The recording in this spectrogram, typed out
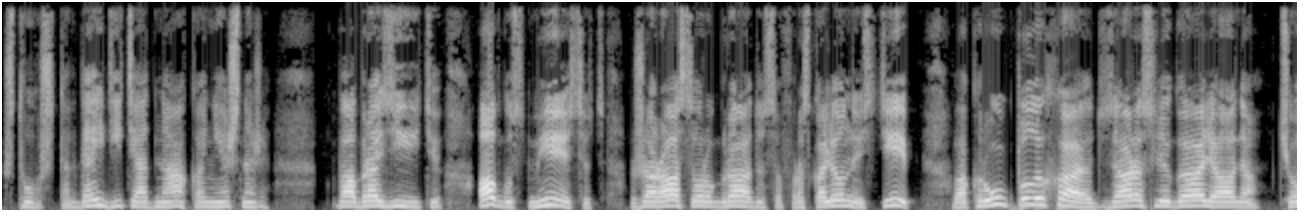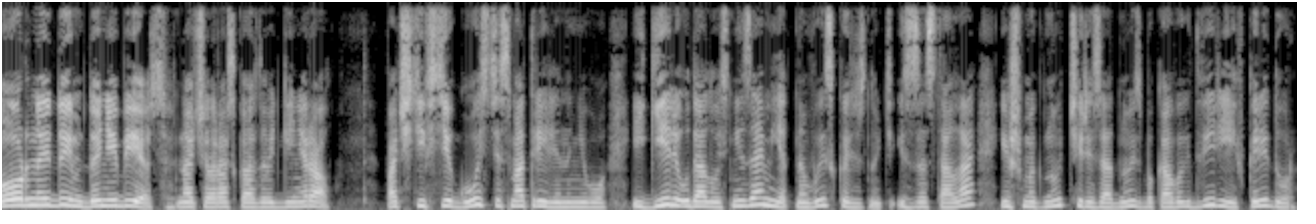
Что ж, тогда идите одна, конечно же. Вообразите, август месяц, жара сорок градусов, раскаленная степь, вокруг полыхают заросли галяна, черный дым до небес, начал рассказывать генерал. Почти все гости смотрели на него, и Геле удалось незаметно выскользнуть из-за стола и шмыгнуть через одну из боковых дверей в коридор.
